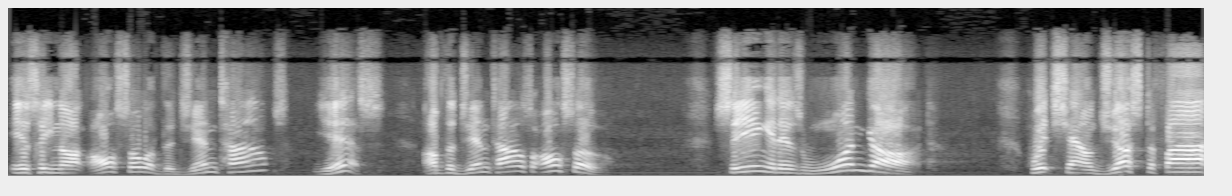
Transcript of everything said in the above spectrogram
Is he not also of the Gentiles? Yes of the Gentiles also, seeing it is one God which shall justify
